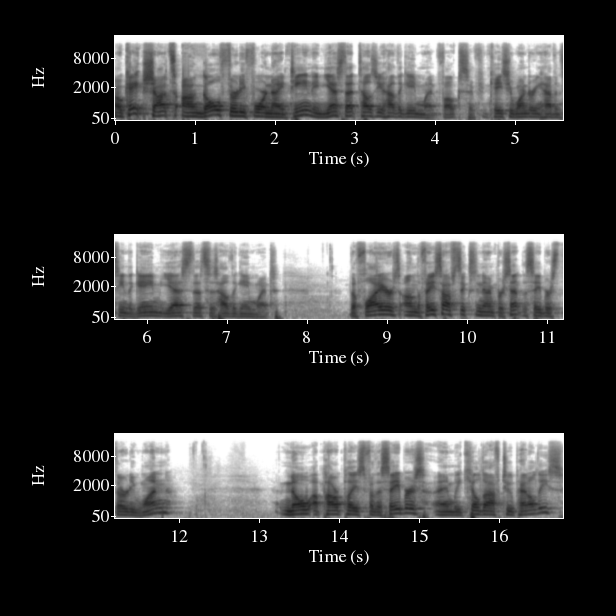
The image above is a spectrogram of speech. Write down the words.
Okay, shots on goal 34-19. And yes, that tells you how the game went, folks. If, in case you're wondering, haven't seen the game, yes, this is how the game went. The Flyers on the faceoff, 69%. The Sabres, 31. No uh, power plays for the Sabres, and we killed off two penalties.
